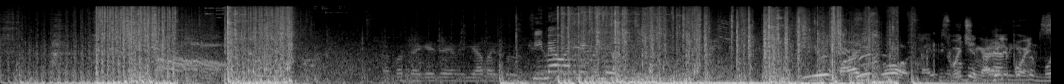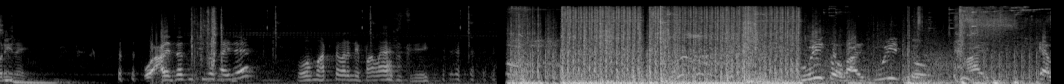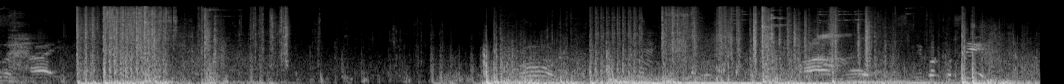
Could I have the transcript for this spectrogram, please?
Female enemy removed. O my god Switching আমি early কিন্তু points. মরি নাই ও আরেকটা তো ছিল সাইডে ও মারতে পারেনি পালায় আসছি তুই তো ভাই তুই তো ভাই কেমন ভাই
